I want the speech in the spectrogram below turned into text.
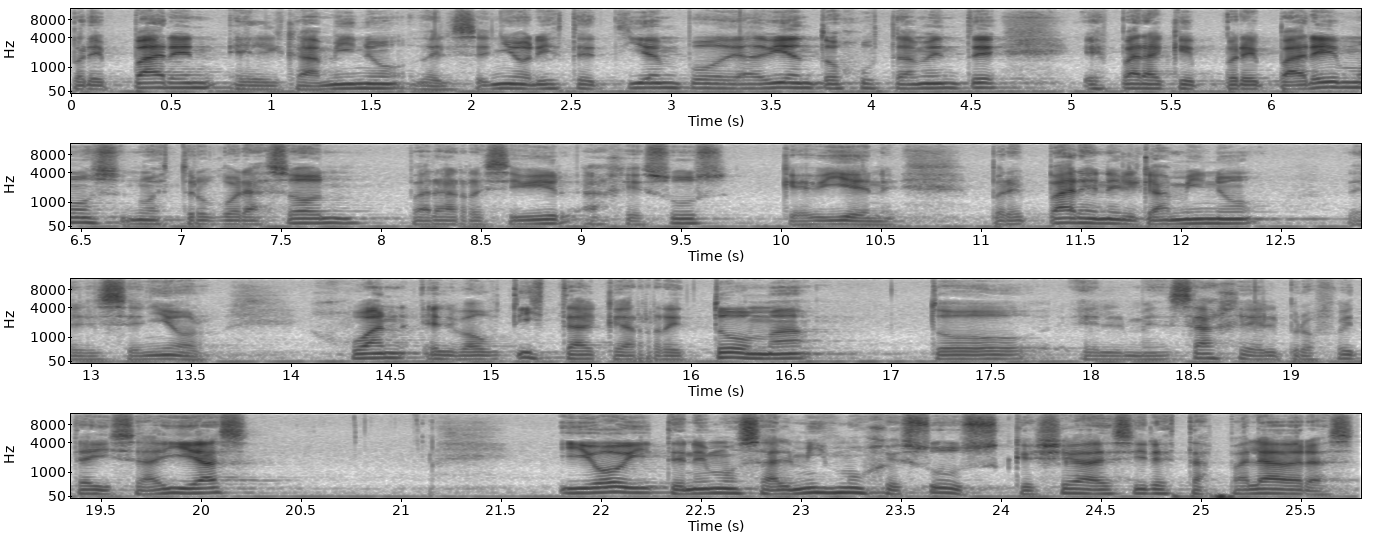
preparen el camino del Señor y este tiempo de adviento justamente es para que preparemos nuestro corazón para recibir a Jesús que viene. Preparen el camino del Señor. Juan el Bautista que retoma todo el mensaje del profeta Isaías y hoy tenemos al mismo Jesús que llega a decir estas palabras.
